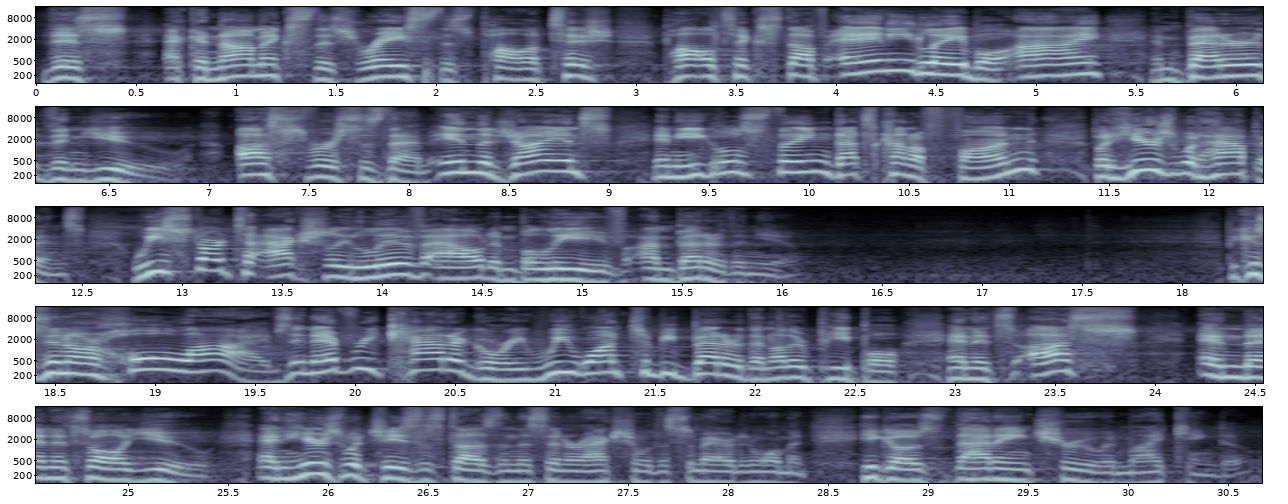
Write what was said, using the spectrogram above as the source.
This economics, this race, this politi- politics stuff, any label, I am better than you. Us versus them. In the Giants and Eagles thing, that's kind of fun, but here's what happens we start to actually live out and believe I'm better than you. Because in our whole lives, in every category, we want to be better than other people, and it's us and then it's all you. And here's what Jesus does in this interaction with the Samaritan woman He goes, That ain't true in my kingdom.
